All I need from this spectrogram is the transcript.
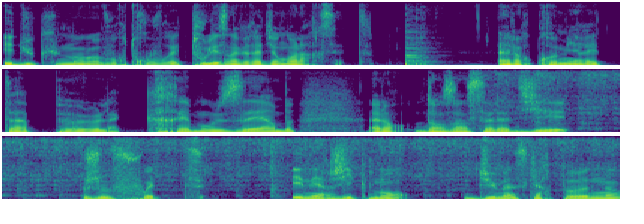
et du cumin. Vous retrouverez tous les ingrédients dans la recette. Alors, première étape, euh, la crème aux herbes. Alors, dans un saladier, je fouette énergiquement du mascarpone.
